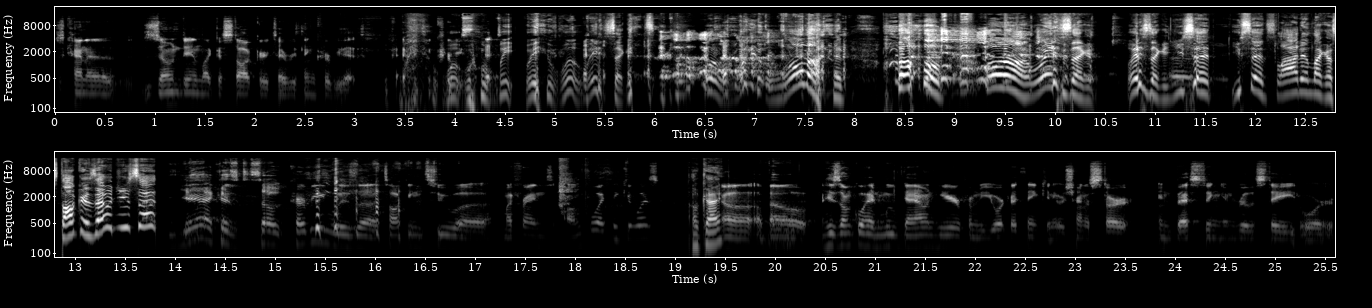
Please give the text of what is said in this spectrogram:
just kind of zoned in like a stalker to everything Kirby that. everything Kirby whoa, said. wait, wait, whoa, wait a second. Whoa, wait, hold on. Hold, hold on. Wait a second. Wait a second. You said you said slide in like a stalker. Is that what you said? Yeah, because so Kirby was uh, talking to uh, my friend's uncle, I think it was, Okay. uh, about his uncle had moved down here from New York, I think, and he was trying to start investing in real estate or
